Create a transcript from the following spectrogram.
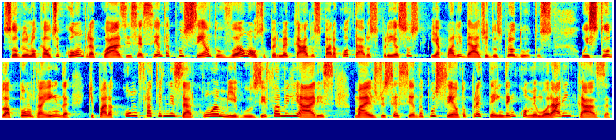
Sobre o local de compra, quase 60% vão aos supermercados para cotar os preços e a qualidade dos produtos. O estudo aponta ainda que, para confraternizar com amigos e familiares, mais de 60% pretendem comemorar em casa,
